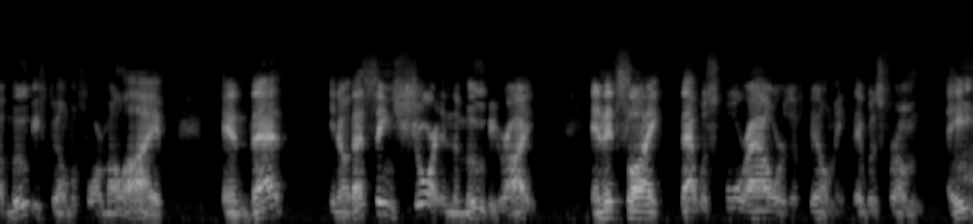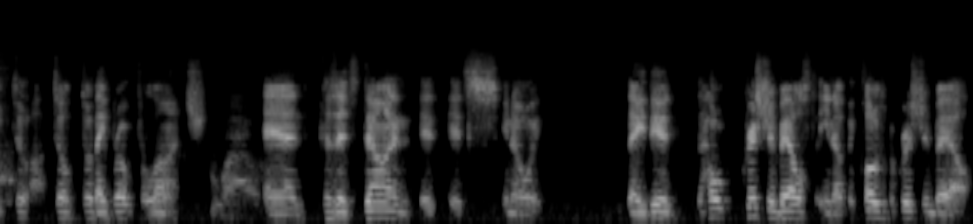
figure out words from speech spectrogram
a movie film before in my life, and that you know that scene's short in the movie, right? And it's like that was four hours of filming. It was from eight to till till they broke for lunch, wow. and because it's done, it, it's you know they did the whole Christian Bale's you know the close up of Christian Bale,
